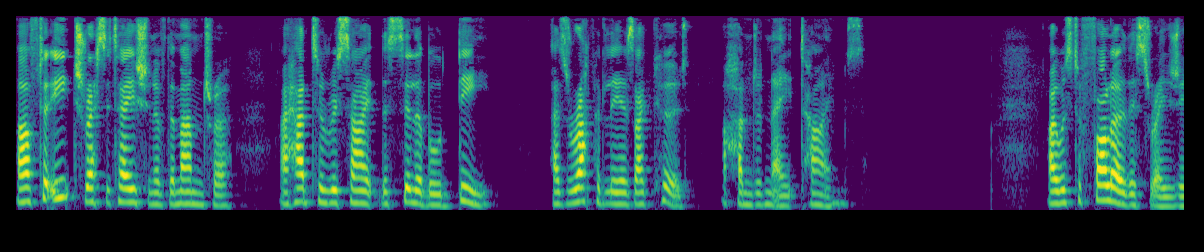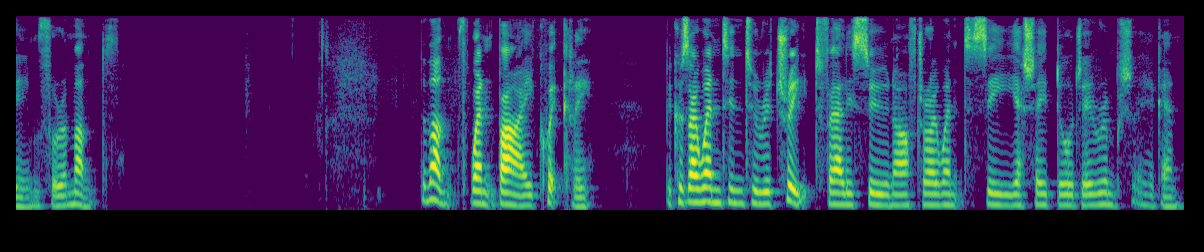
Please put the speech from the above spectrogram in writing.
After each recitation of the mantra, I had to recite the syllable Di as rapidly as I could 108 times. I was to follow this regime for a month. The month went by quickly because I went into retreat fairly soon after I went to see Yeshe Dorje Rinpoche again.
